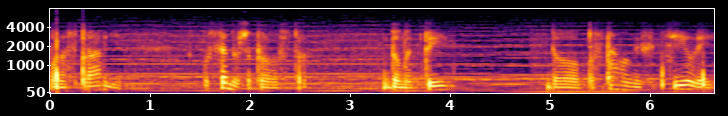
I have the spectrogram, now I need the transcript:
Бо насправді усе дуже просто. До мети, до поставлених цілей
